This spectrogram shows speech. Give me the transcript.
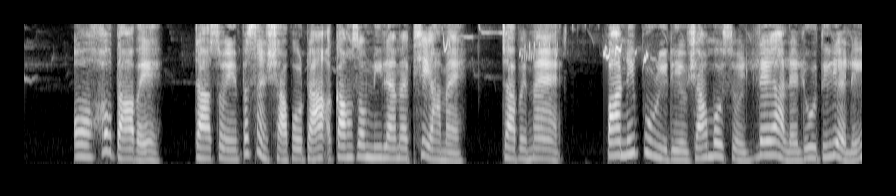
။အော်ဟုတ်သားပဲ။ဒါဆိုရင်ပတ်စံရှာဖို့ဒါအကောင်းဆုံးနီလန်းပဲဖြစ်ရမယ်။ဒါပေမဲ့ပါနီပူရီတွေကိုရောင်းဖို့ဆိုရင်လှဲရလဲလို့သေးတယ်လေ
